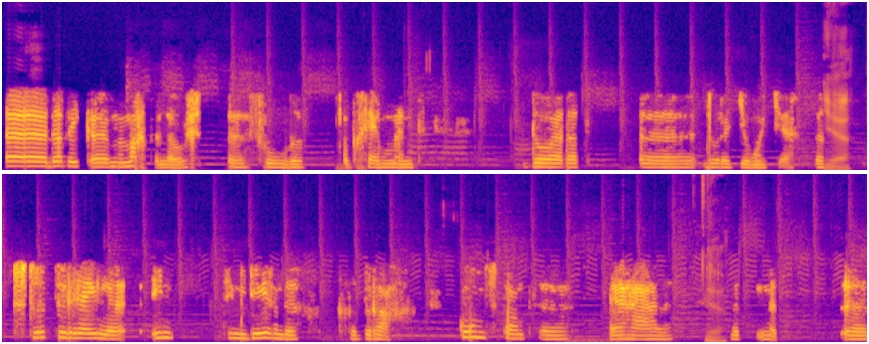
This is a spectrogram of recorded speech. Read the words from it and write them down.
Eh, dat ik eh, me machteloos eh, voelde op een gegeven moment door dat, eh, door dat jongetje. Dat structurele, intimiderende gedrag. Constant eh, herhalen. Ja. Met, met, eh,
